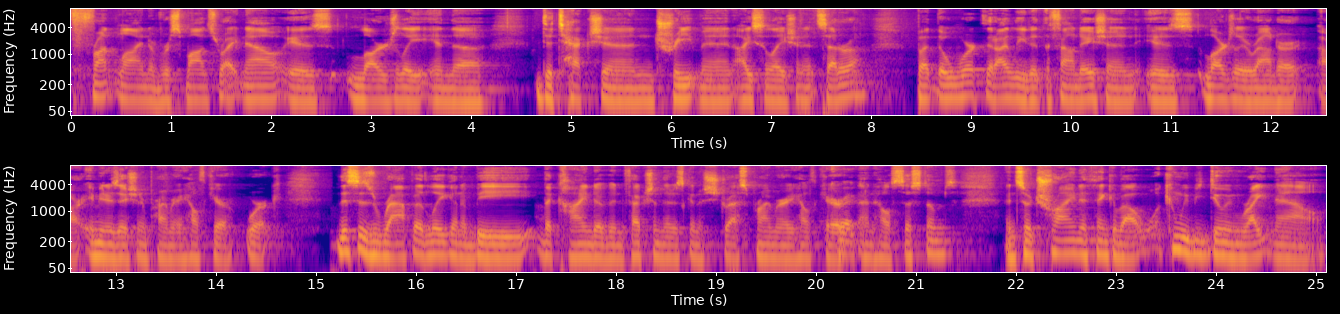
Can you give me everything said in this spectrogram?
front line of response right now is largely in the detection, treatment, isolation, et cetera. But the work that I lead at the foundation is largely around our, our immunization and primary healthcare work. This is rapidly going to be the kind of infection that is going to stress primary healthcare Correct. and health systems. And so trying to think about what can we be doing right now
